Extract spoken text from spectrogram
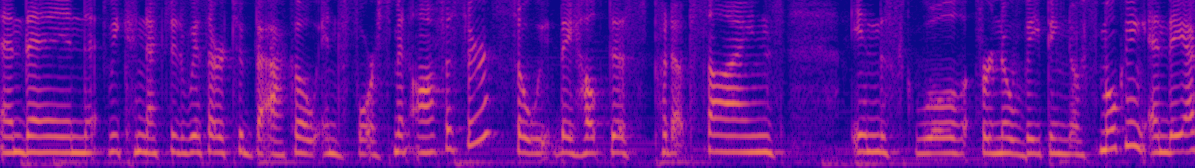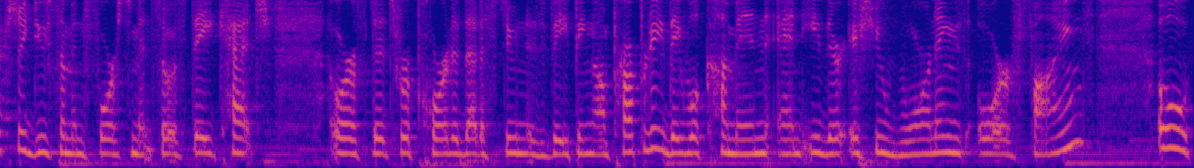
And then we connected with our tobacco enforcement officers. So we, they helped us put up signs in the school for no vaping, no smoking, and they actually do some enforcement. So if they catch or if it's reported that a student is vaping on property, they will come in and either issue warnings or fines. Oh,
